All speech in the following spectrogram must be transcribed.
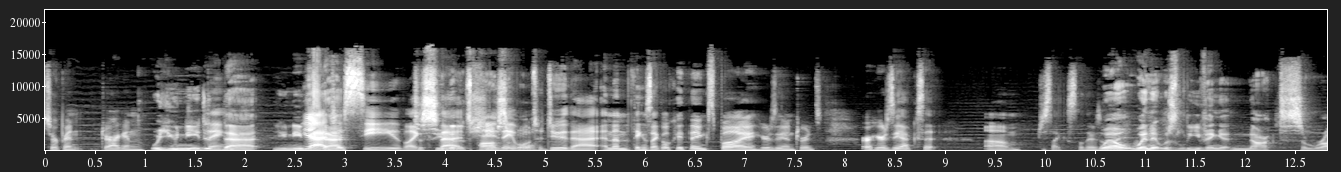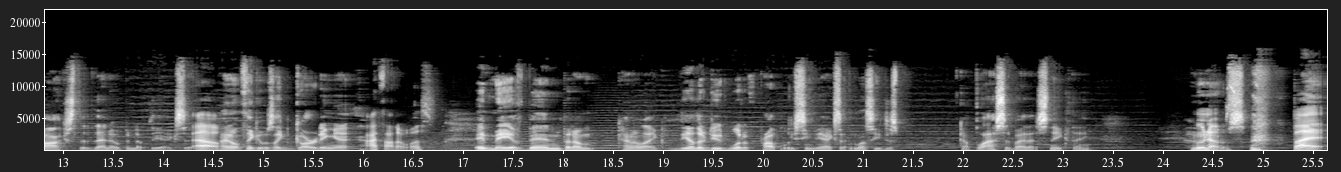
serpent dragon. Well, you needed Thing. that. You needed yeah, that. to see like to see that, that she's able to do that, and then the thing's like, okay, thanks, bye. Here's the entrance, or here's the exit. Um, just like so, there's a well, when it was leaving, it knocked some rocks that then opened up the exit. Oh. I don't think it was like guarding it. I thought it was. It may have been, but I'm kind of like the other dude would have probably seen the exit unless he just got blasted by that snake thing. Who knows? But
